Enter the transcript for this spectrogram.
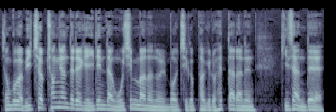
정부가 미취업 청년들에게 1인당 50만 원을 뭐 지급하기로 했다라는 기사인데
